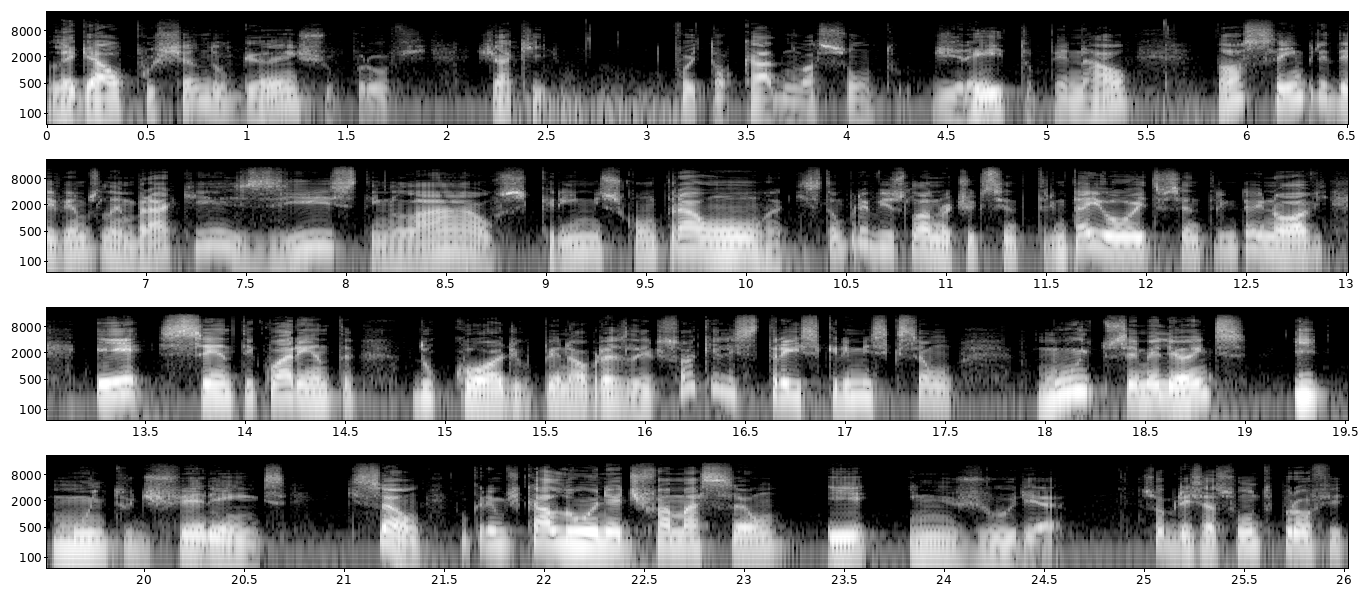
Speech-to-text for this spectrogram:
Legal, puxando o gancho, prof, já que foi tocado no assunto direito penal, nós sempre devemos lembrar que existem lá os crimes contra a honra, que estão previstos lá no artigo 138, 139 e 140 do Código Penal Brasileiro. São aqueles três crimes que são muito semelhantes e muito diferentes, que são o crime de calúnia, difamação e injúria. Sobre esse assunto, prof,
